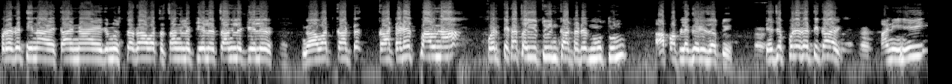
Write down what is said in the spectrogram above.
प्रगती नाही काय नाही नुसतं गावाचं चांगलं केलं चांगलं केलं. गावात काट काटाड्यात पाहुणा प्रत्येकाचा येतोय काटाड्यात मुतून आपापल्या घरी जातोय. त्याची प्रगती काय? आणि ही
